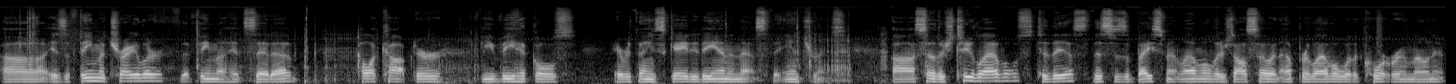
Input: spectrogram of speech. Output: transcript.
uh, is a FEMA trailer that FEMA had set up, helicopter, few vehicles, everything's gated in and that's the entrance. Uh, so there's two levels to this. This is a basement level. There's also an upper level with a courtroom on it.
